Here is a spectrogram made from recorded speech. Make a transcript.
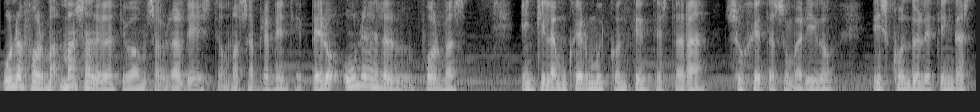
una forma, más adelante vamos a hablar de esto más ampliamente, pero una de las formas en que la mujer muy contenta estará sujeta a su marido es cuando le tengas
